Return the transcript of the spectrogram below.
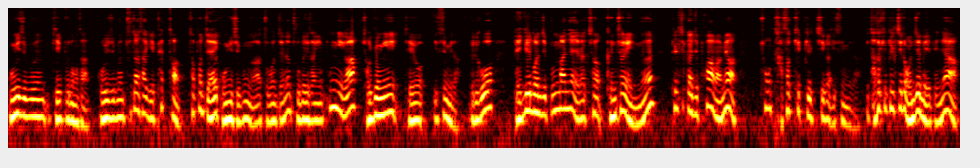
공유지분 기획부동산, 공유지분 투자 사기 패턴. 첫 번째 공유지분과 두 번째는 두 배 이상의 폭리가 적용이 되어 있습니다. 그리고 101번지 뿐만이 아니라 처- 근처에 있는 필지까지 포함하면 총 다섯 개 필지가 있습니다. 이 다섯 개 필지를 언제 매입했냐?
